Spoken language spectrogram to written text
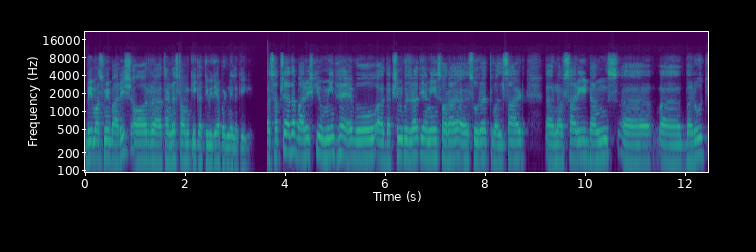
बेमौसमी बारिश और थंडरस्टॉर्म की गतिविधियाँ बढ़ने लगेगी। सबसे ज़्यादा बारिश की उम्मीद है वो दक्षिण गुजरात यानी सौरा सूरत, वलसाड नवसारी, डंग्स भरूच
